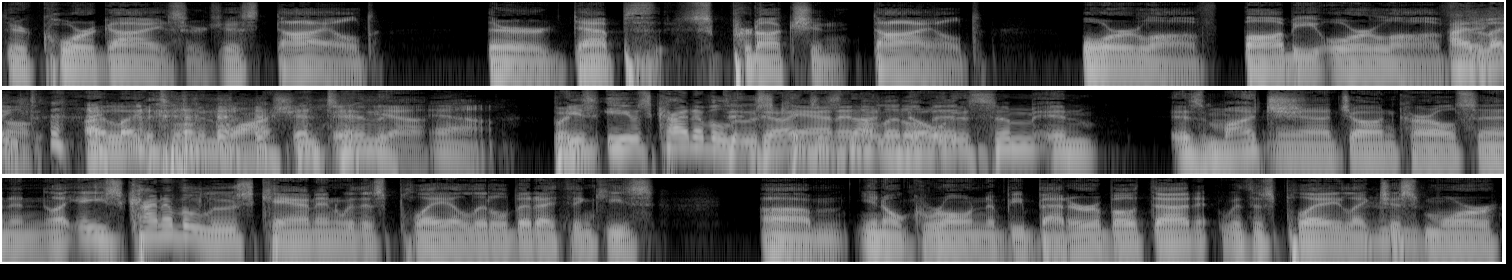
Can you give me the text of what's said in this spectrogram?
their core guys are just dialed. Their depth production dialed. Orlov, Bobby Orlov. I liked call- I liked him in Washington. yeah, Yeah. but He's, he was kind of a did, loose did I cannon just not a little bit. notice him in as much? Yeah, John Carlson, and like he's kind of a loose cannon with his play a little bit. I think he's, um, you know, grown to be better about that with his play, like just Mm-hmm. more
